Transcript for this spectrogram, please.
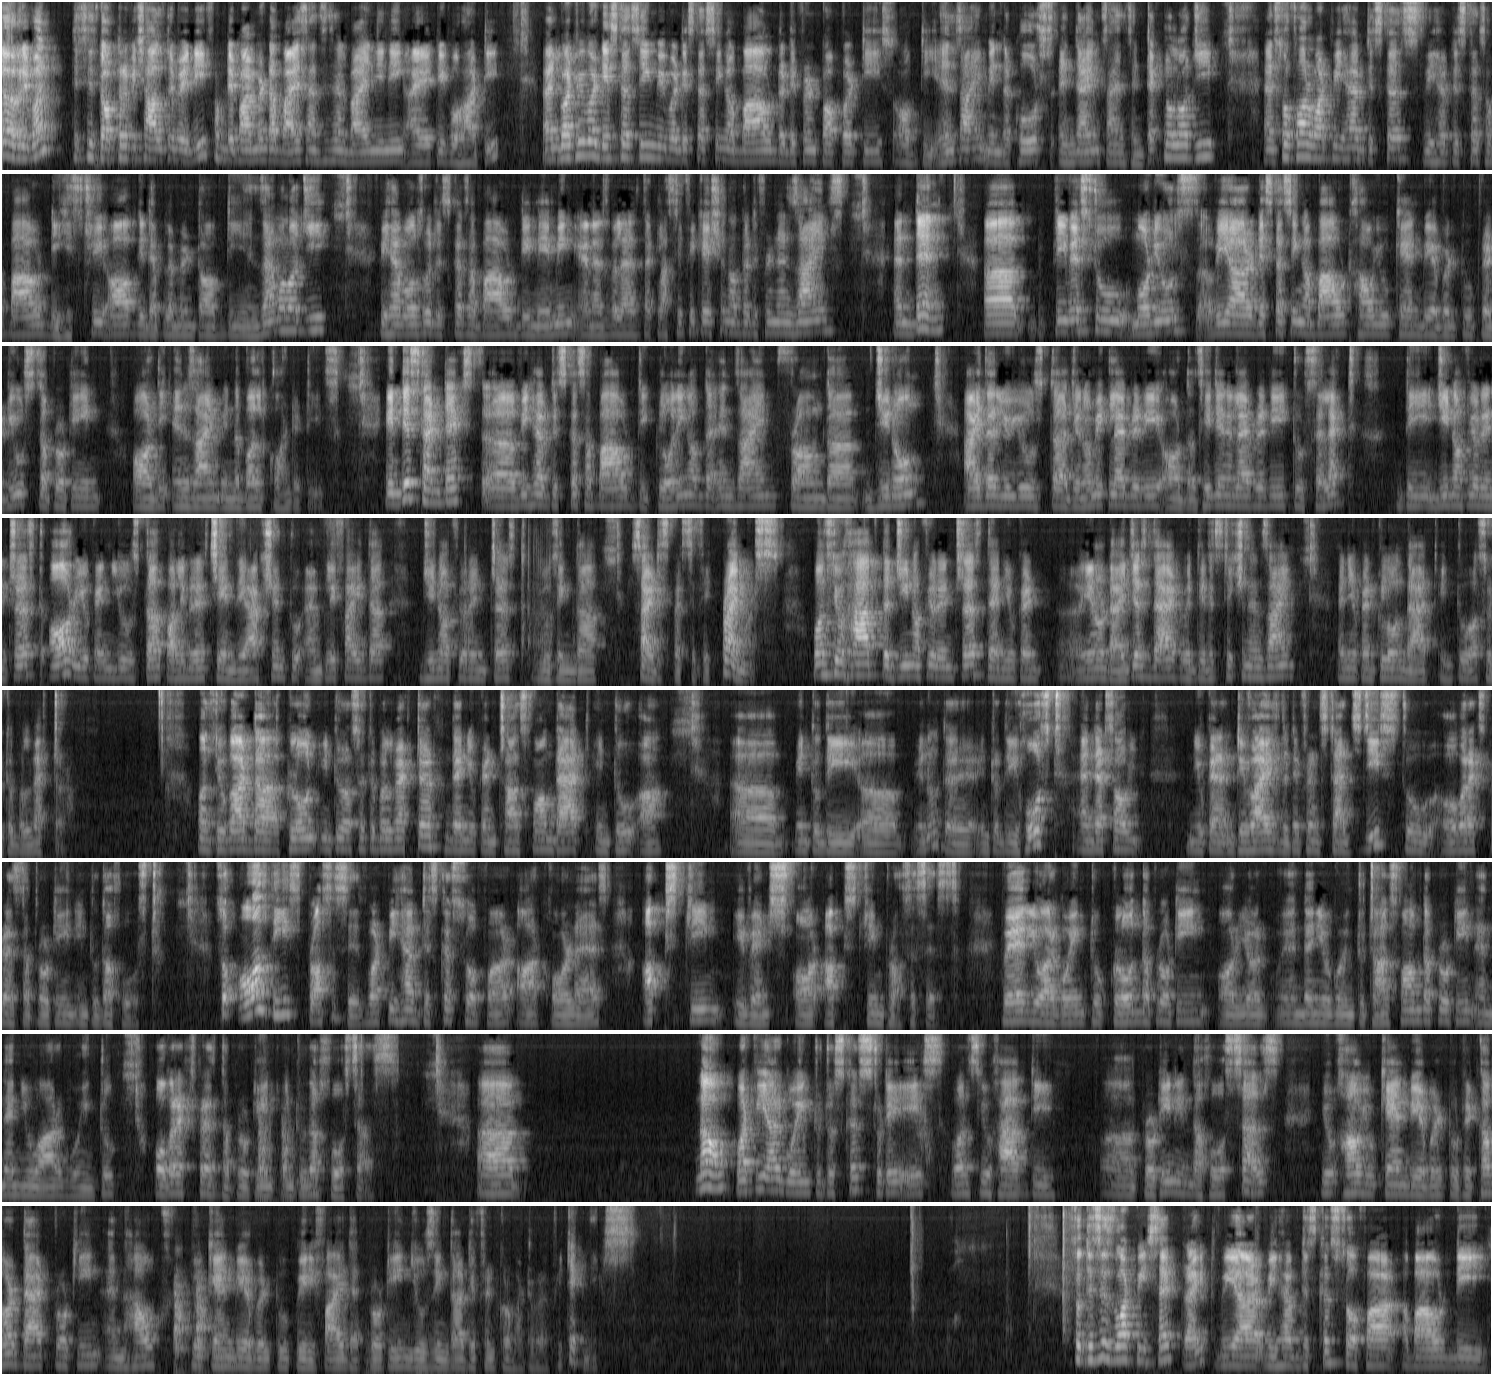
Hello everyone, this is Dr. Vishal Trivedi from Department of Biosciences and Bioengineering, IIT Guwahati. And what we were discussing, we were discussing about the different properties of the enzyme in the course Enzyme Science and Technology. And so far what we have discussed, we have discussed about the history of the development of the enzymology. We have also discussed about the naming and as well as the classification of the different enzymes. And then uh, previous two modules, uh, we are discussing about how you can be able to produce the protein or the enzyme in the bulk quantities. In this context, uh, we have discussed about the cloning of the enzyme from the genome. Either you use the genomic library or the cDNA library to select the gene of your interest or you can use the polymerase chain reaction to amplify the gene of your interest using the site specific primers. Once you have the gene of your interest, then you can, uh, you know, digest that with the restriction enzyme and you can clone that into a suitable vector. Once you got the clone into a suitable vector, then you can transform that into a uh, into the uh, you know the into the host, and that's how you can devise the different strategies to overexpress the protein into the host. So all these processes, what we have discussed so far are called as upstream events or upstream processes where you are going to clone the protein or you're and then you're going to transform the protein and then you are going to overexpress the protein into the host cells. Uh, now what we are going to discuss today is once you have the uh, protein in the host cells you how you can be able to recover that protein and how you can be able to purify that protein using the different chromatography techniques. So this is what we said, right? We are we have discussed so far about the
